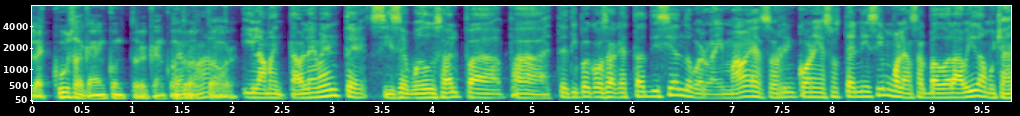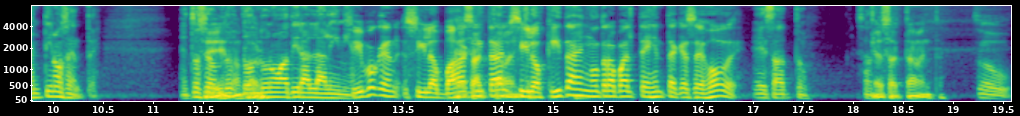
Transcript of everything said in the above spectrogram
la excusa que han encontrado, que han Pues, hasta mano, ahora. Y lamentablemente sí se puede usar para este tipo de cosas que estás diciendo, pero a la misma vez esos rincones y esos tecnicismos le han salvado la vida a mucha gente inocente. Entonces, Sí, ¿dó- no, ¿dónde uno va a tirar la línea? Sí, porque si los vas a quitar, Exactamente. si los quitas en otra parte, hay gente que se jode. Exacto. Exacto. Exactamente. So,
